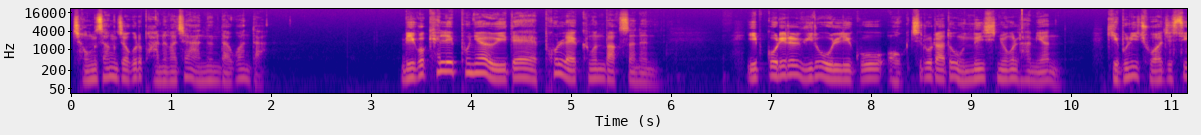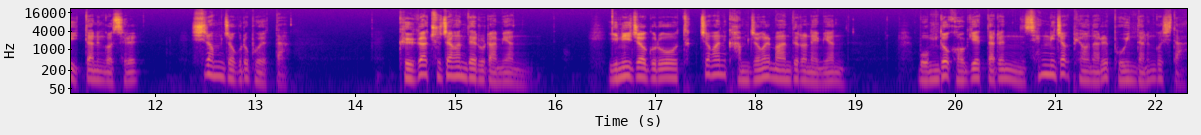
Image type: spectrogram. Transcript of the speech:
정상적으로 반응하지 않는다고 한다. 미국 캘리포니아 의대 폴 레크먼 박사는 입꼬리를 위로 올리고 억지로라도 웃는 신용을 하면 기분이 좋아질 수 있다는 것을 실험적으로 보였다. 그가 주장한 대로라면 인위적으로 특정한 감정을 만들어내면 몸도 거기에 따른 생리적 변화를 보인다는 것이다.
